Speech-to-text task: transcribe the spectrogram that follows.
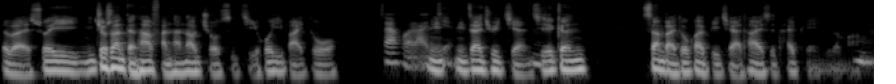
对不对？所以你就算等它反弹到九十几或一百多，再回来捡，你你再去减，其实跟三百多块比起来，它还是太便宜了嘛。嗯。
